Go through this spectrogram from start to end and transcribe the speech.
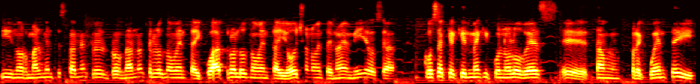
y normalmente están entre, rondando entre los 94 a los 98, 99 millas, o sea, cosa que aquí en México no lo ves eh, tan frecuente y,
